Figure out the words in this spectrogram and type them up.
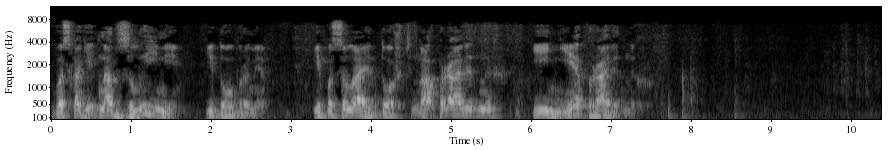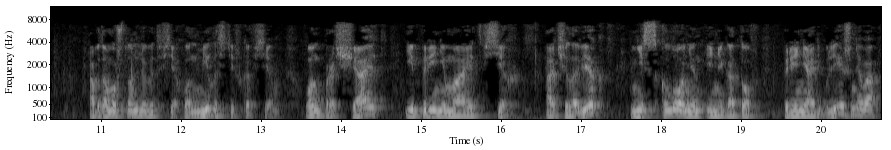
восходить над злыми и добрыми, и посылает дождь на праведных и неправедных. А потому что Он любит всех, Он милостив ко всем, Он прощает и принимает всех. А человек не склонен и не готов принять ближнего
